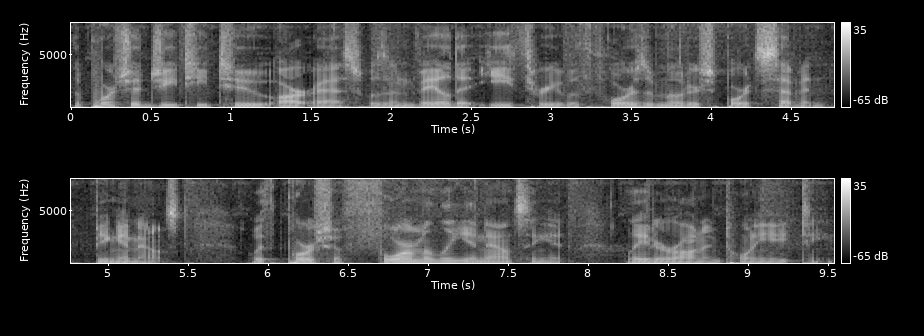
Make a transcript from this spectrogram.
the Porsche GT2 RS was unveiled at E3 with Forza Motorsport 7 being announced, with Porsche formally announcing it later on in 2018.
